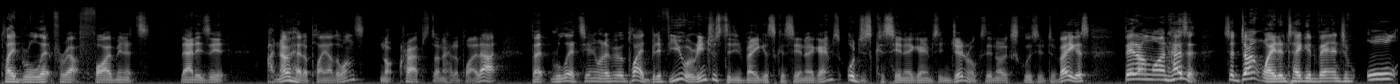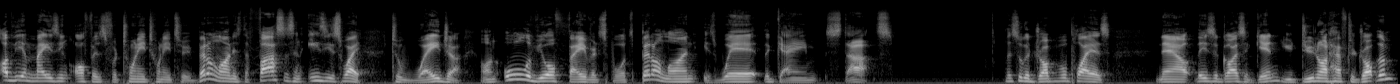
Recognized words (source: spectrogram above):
Played roulette for about five minutes. That is it. I know how to play other ones, not craps, don't know how to play that. But roulette's the only one I've ever played. But if you are interested in Vegas casino games, or just casino games in general, because they're not exclusive to Vegas, BetOnline has it. So don't wait and take advantage of all of the amazing offers for 2022. BetOnline is the fastest and easiest way to wager on all of your favorite sports. BetOnline is where the game starts. Let's look at droppable players. Now, these are guys, again, you do not have to drop them.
